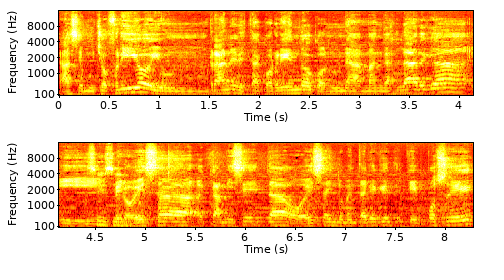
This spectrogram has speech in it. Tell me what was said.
hace mucho frío y un runner está corriendo con unas mangas largas y Sí, sí. pero esa camiseta o esa indumentaria que, que posee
